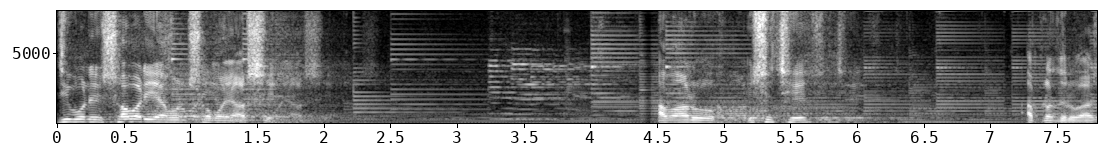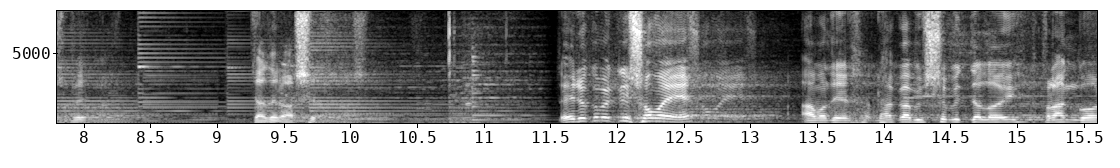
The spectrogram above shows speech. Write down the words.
জীবনে সবারই এমন সময় আসে। আমারও এসেছে। আপনাদেরও আসবে। যাদের আসে। তো এরকম একটি সময়ে আমাদের ঢাকা বিশ্ববিদ্যালয় প্রাঙ্গণ,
